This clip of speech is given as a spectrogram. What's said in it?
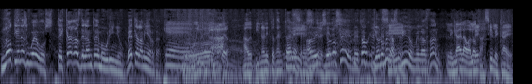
No tienes huevos, te cagas delante de Mourinho, vete a la mierda. Que- Uy, Pino, pero a Pino le tocan todas las A frases de ver, yo no sé, me toca- yo no me las pido, me las dan. Le cae la balota. sí, le cae.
